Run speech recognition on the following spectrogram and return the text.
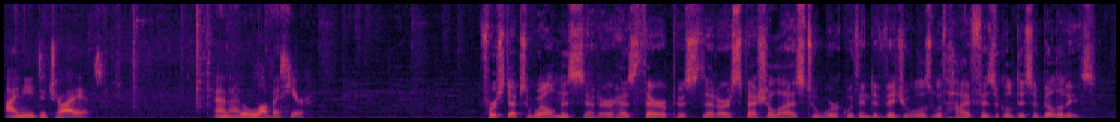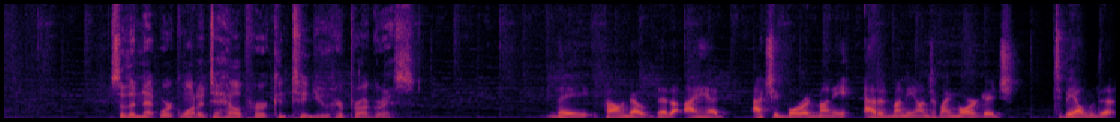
I need to try it. And I love it here. First Steps Wellness Center has therapists that are specialized to work with individuals with high physical disabilities. So the network wanted to help her continue her progress. They found out that I had actually borrowed money, added money onto my mortgage to be able to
